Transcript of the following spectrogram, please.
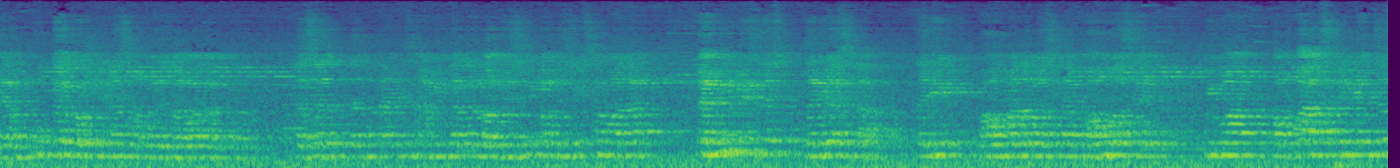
याला खूप काही गोष्टींना सामोरे जावं लागतं. तसंच तंत्राने सांगितलं तर लॉजिस्टिक लॉजिस्टिक्सचा माझा कमी बिझनेस जरी असला तरी भाऊ माझा बसला भाऊ असेल किंवा पप्पा असेल यांचं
